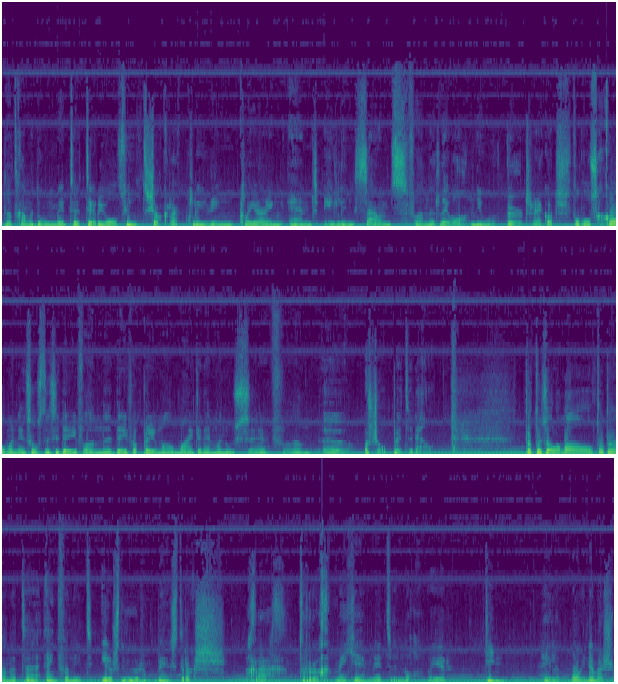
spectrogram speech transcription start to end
dat gaan we doen met uh, Terry Oldfield, Chakra Clearing, Clearing and Healing Sounds van het label New Earth Records. Tot ons gekomen, net zoals de cd van uh, Deva Premal, Maiten en Manus van Osho.nl. Dat dus allemaal tot aan het eind van dit eerste uur. ben straks graag terug met je met nog weer 10 hele mooie nummers.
